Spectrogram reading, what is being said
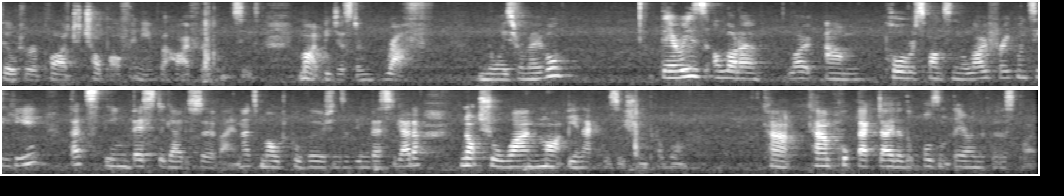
filter applied to chop off any of the high frequencies. Might be just a rough noise removal. There is a lot of low, um, poor response in the low frequency here. That's the investigator survey, and that's multiple versions of the investigator. Not sure why, might be an acquisition problem. Can't, can't put back data that wasn't there in the first place.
